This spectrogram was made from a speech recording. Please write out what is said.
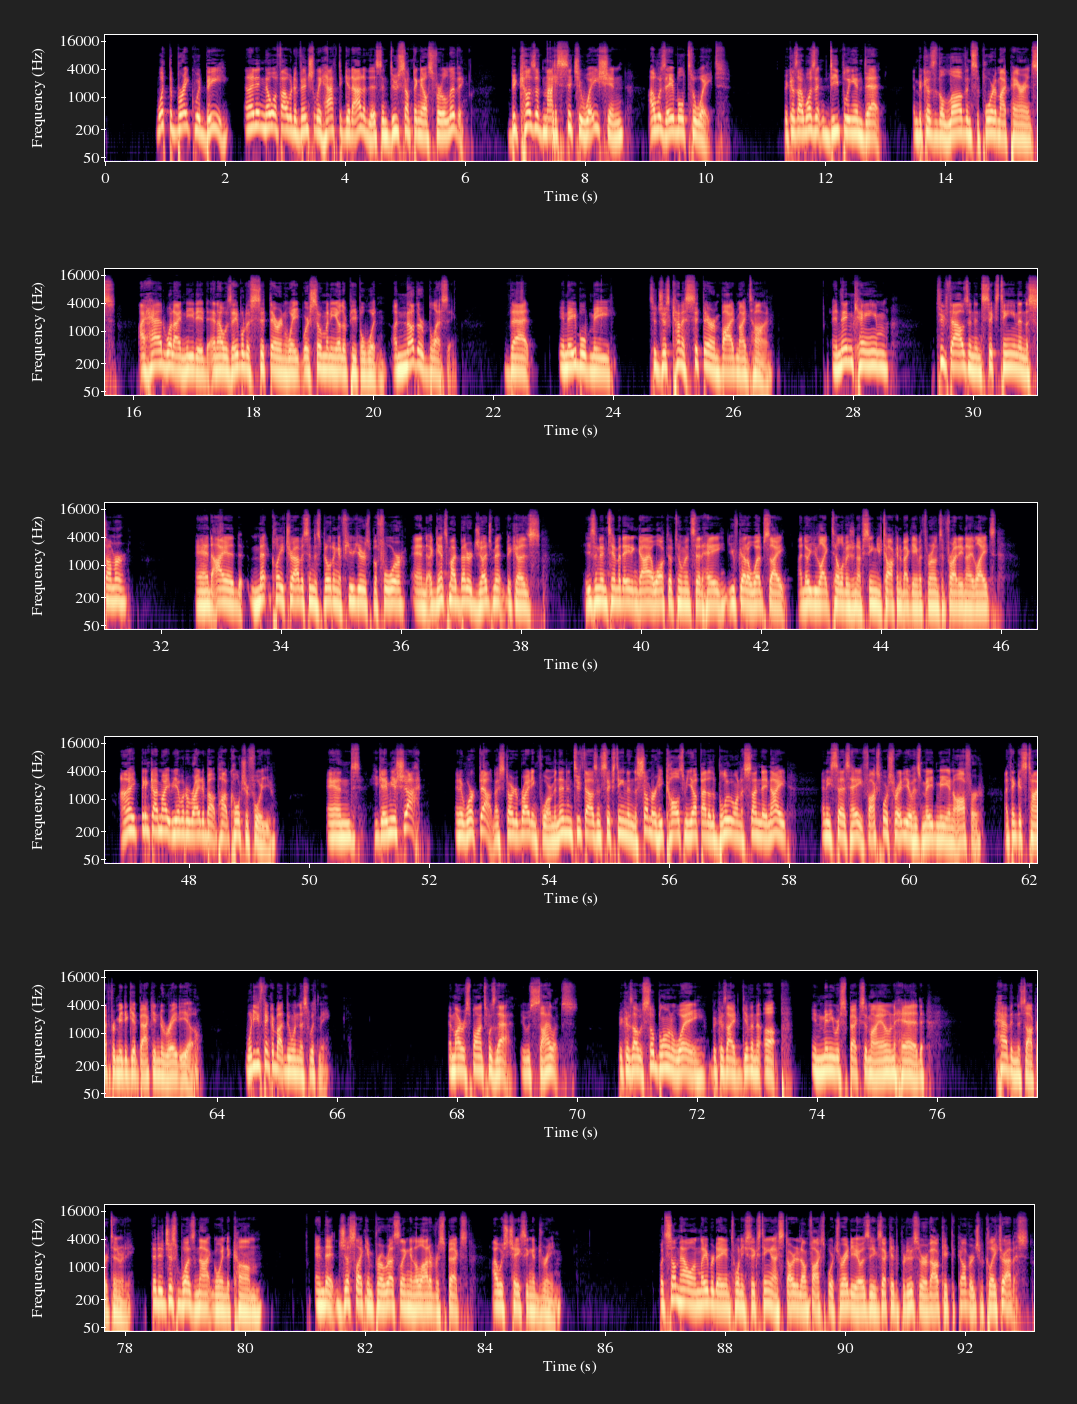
what the break would be. And I didn't know if I would eventually have to get out of this and do something else for a living. because of my situation, I was able to wait because I wasn't deeply in debt and because of the love and support of my parents. I had what I needed and I was able to sit there and wait where so many other people wouldn't. Another blessing that enabled me to just kind of sit there and bide my time. And then came 2016 in the summer. And I had met Clay Travis in this building a few years before. And against my better judgment, because he's an intimidating guy, I walked up to him and said, Hey, you've got a website. I know you like television. I've seen you talking about Game of Thrones and Friday Night Lights. I think I might be able to write about pop culture for you. And he gave me a shot and it worked out. And I started writing for him. And then in 2016, in the summer, he calls me up out of the blue on a Sunday night and he says, Hey, Fox Sports Radio has made me an offer. I think it's time for me to get back into radio. What do you think about doing this with me? And my response was that it was silence because I was so blown away because I had given up in many respects in my own head having this opportunity, that it just was not going to come. And that just like in pro wrestling, in a lot of respects, I was chasing a dream. But somehow on Labor Day in 2016, I started on Fox Sports Radio as the executive producer of Outkick the Coverage with Clay Travis.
